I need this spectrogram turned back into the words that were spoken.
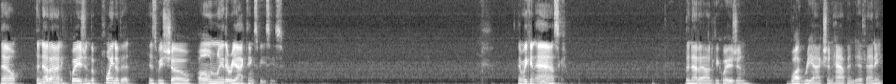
Now, the net ionic equation, the point of it is we show only the reacting species. And we can ask the net ionic equation what reaction happened, if any,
